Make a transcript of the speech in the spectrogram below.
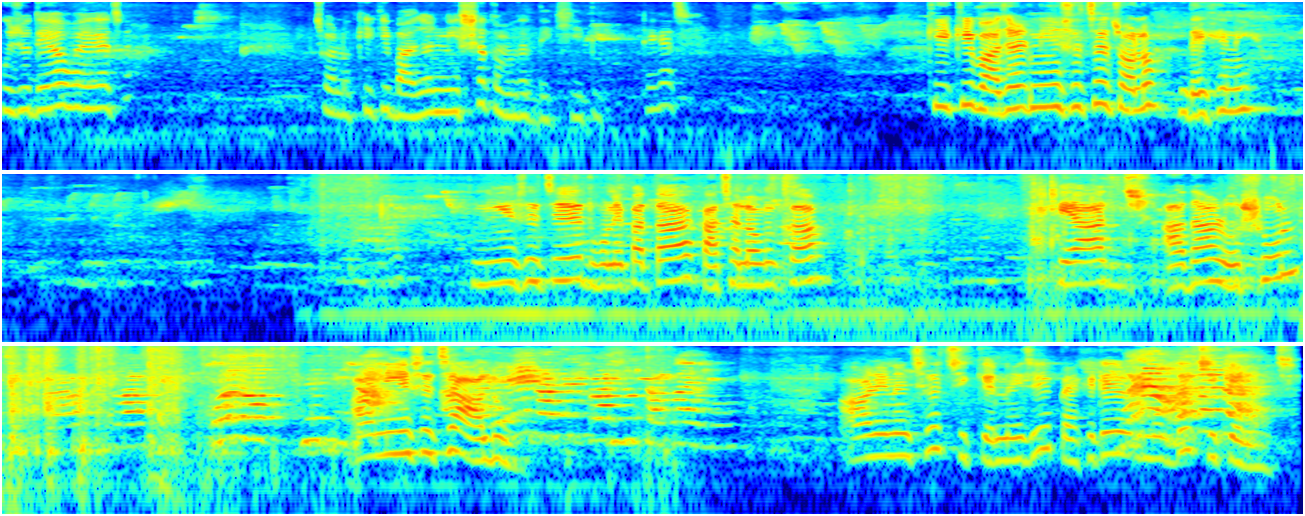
পুজো দেওয়া হয়ে গেছে। চলো কি কি বাজার নিয়ে এসছে তোমাদের দেখিয়ে দিই। ঠিক আছে? কি কি বাজার নিয়ে এসেছে? চলো দেখে নিই। নিয়ে এসেছে ধনেপাতা কাঁচা লঙ্কা পেঁয়াজ আদা রসুন। আর নিয়ে এসেছে আলু। আর এনেছে চিকেন। এই যে প্যাকেটের মধ্যে চিকেন আছে।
